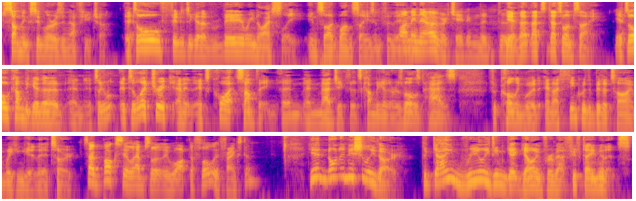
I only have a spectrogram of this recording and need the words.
something similar is in our future. It's all fitted together very nicely inside one season for them. Well, I mean, they're overachieving. The, the, yeah, that, that's that's what I'm saying. It's all come together, and it's it's electric, and it, it's quite something and, and magic that's come together as well as it has for Collingwood. And I think with a bit of time, we can get there too. So Box Hill absolutely wiped the floor with Frankston. Yeah, not initially though. The game really didn't get going for about 15 minutes.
